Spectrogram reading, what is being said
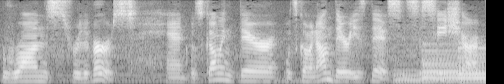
runs through the verse. And what's going there, what's going on there is this: it's a C sharp,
